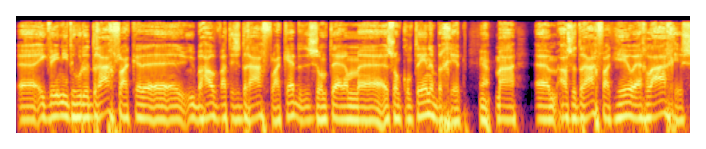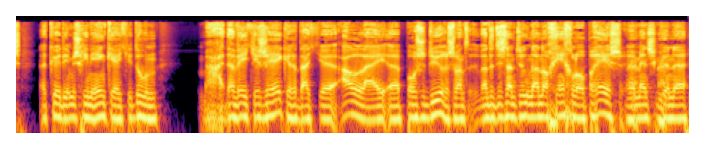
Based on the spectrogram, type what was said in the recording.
uh, ik weet niet hoe de draagvlak, uh, überhaupt wat is draagvlak? Hè? Dat is zo'n term, uh, zo'n containerbegrip. Ja. Maar um, als het draagvlak heel erg laag is, dan kun je dit misschien één keertje doen. Maar dan weet je zeker dat je allerlei procedures. Want, want het is natuurlijk nou nog geen gelopen race. Ja, mensen kunnen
